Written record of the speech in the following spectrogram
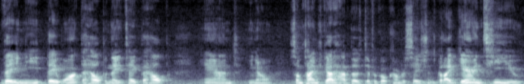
they need. They want the help and they take the help. And, you know, sometimes you got to have those difficult conversations. But I guarantee you,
